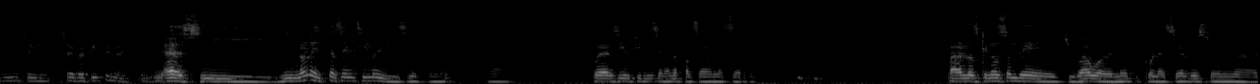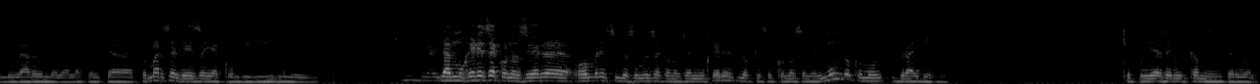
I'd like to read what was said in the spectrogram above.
Mm, sí, se repite la historia. Así, y no necesita ser el siglo XVII, ¿eh? Puede haber sido el fin de semana pasado en la Cerve. Para los que no son de Chihuahua o de México, la Cerve es un ah, lugar donde va la gente a tomar cerveza y a convivir y, las mujeres a conocer eh, hombres y los hombres a conocer mujeres, lo que se conoce en el mundo como un drive-in. Que pudiera ser un camín, pero bueno.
